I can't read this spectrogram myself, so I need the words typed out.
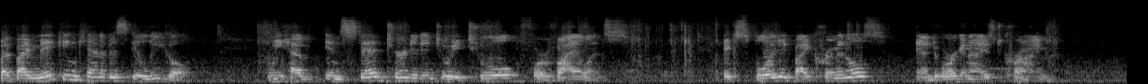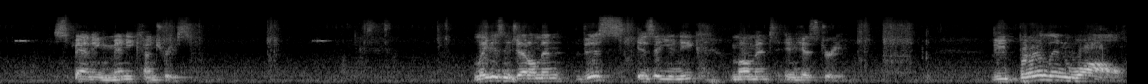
But by making cannabis illegal, we have instead turned it into a tool for violence, exploited by criminals and organized crime, spanning many countries. Ladies and gentlemen, this is a unique moment in history. The Berlin Wall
